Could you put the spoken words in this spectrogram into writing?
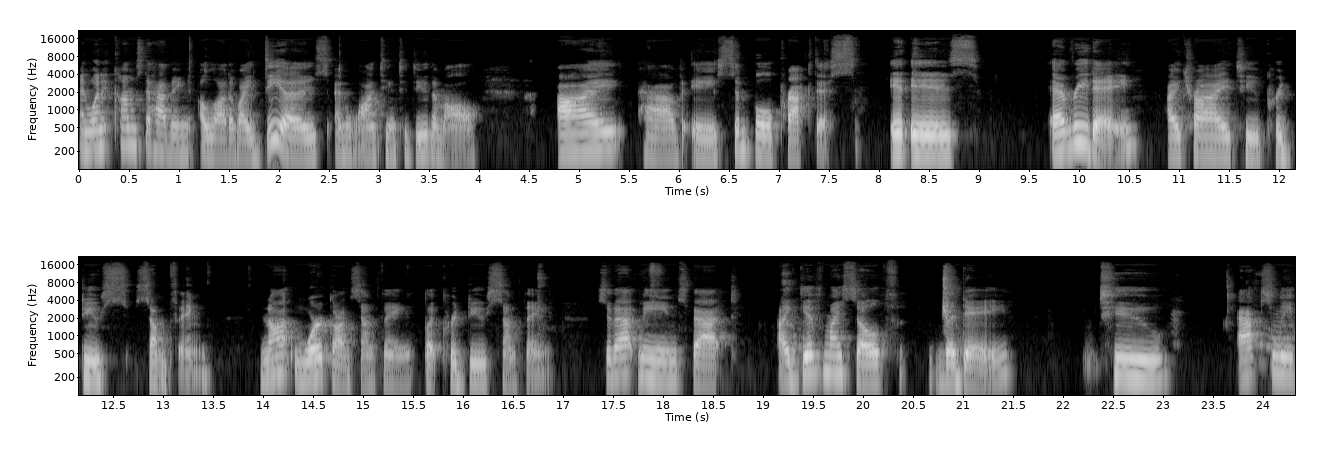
And when it comes to having a lot of ideas and wanting to do them all, I have a simple practice. It is every day I try to produce something, not work on something, but produce something. So that means that I give myself the day to actually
